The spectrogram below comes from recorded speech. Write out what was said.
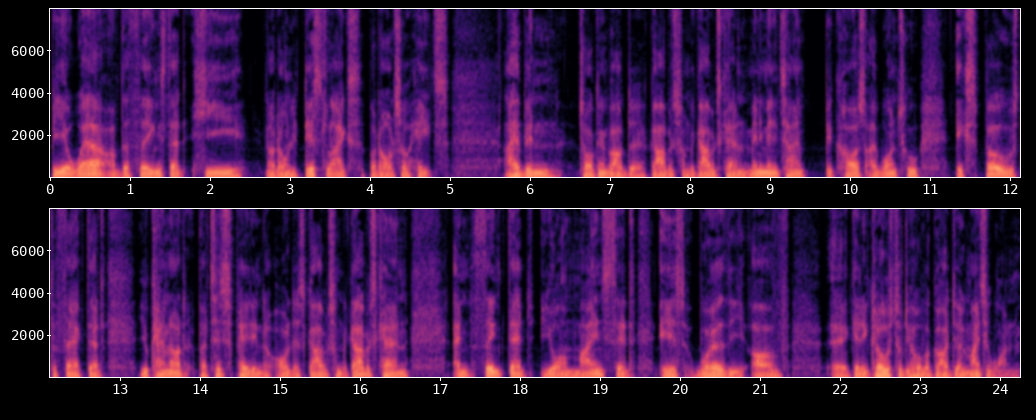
be aware of the things that He not only dislikes, but also hates. I have been talking about the garbage from the garbage can many, many times because I want to expose the fact that you cannot participate in the, all this garbage from the garbage can and think that your mindset is worthy of uh, getting close to Jehovah God, the Almighty One.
